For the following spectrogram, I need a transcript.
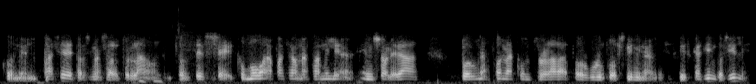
con el pase de personas al otro lado. Entonces, eh, ¿cómo va a pasar una familia en soledad por una zona controlada por grupos criminales? Es casi imposible.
